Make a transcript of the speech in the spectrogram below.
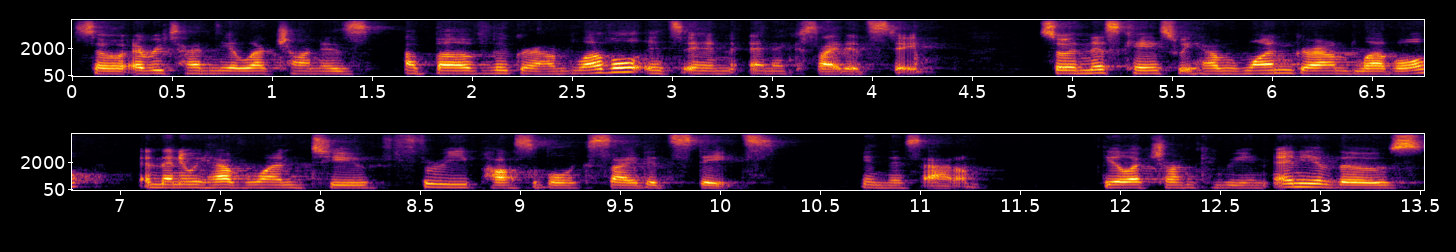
So every time the electron is above the ground level, it's in an excited state. So in this case, we have one ground level, and then we have one, two, three possible excited states in this atom. The electron can be in any of those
